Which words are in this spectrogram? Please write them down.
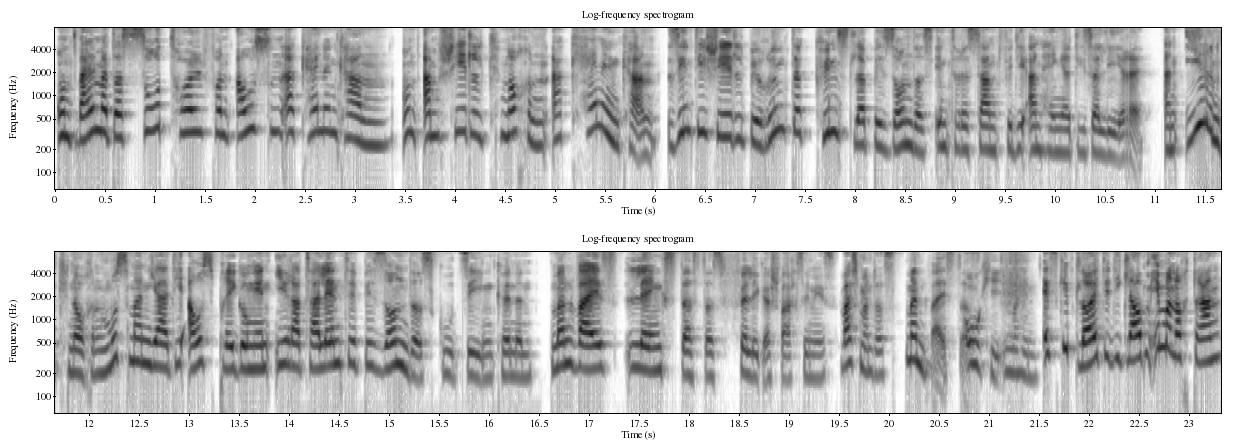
Und weil man das so toll von außen erkennen kann und am Schädelknochen erkennen kann, sind die Schädel berühmter Künstler besonders interessant für die Anhänger dieser Lehre. An ihren Knochen muss man ja die Ausprägungen ihrer Talente besonders gut sehen können. Man weiß längst, dass das völliger Schwachsinn ist. Weiß man das? Man weiß das. Okay, immerhin. Es gibt Leute, die glauben immer noch dran,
